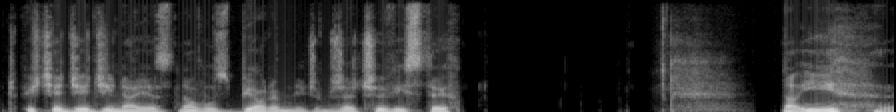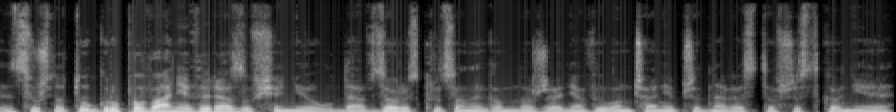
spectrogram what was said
Oczywiście dziedzina jest znowu zbiorem liczb rzeczywistych, no i cóż, no tu grupowanie wyrazów się nie uda, wzory skróconego mnożenia, wyłączanie przed nawias, to wszystko nie,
